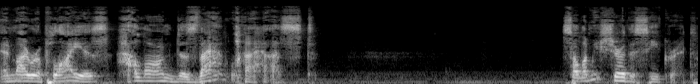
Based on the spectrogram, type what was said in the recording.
and my reply is, how long does that last? So let me share the secret.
